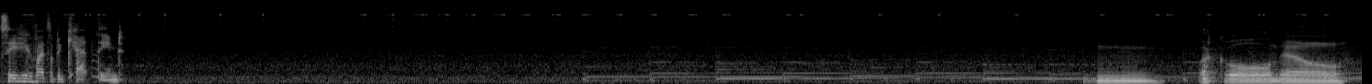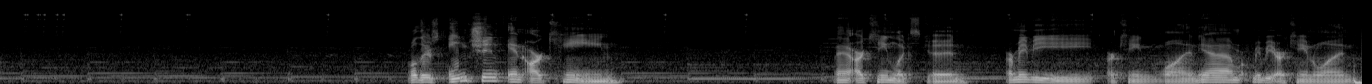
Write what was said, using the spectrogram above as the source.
See if you can find something cat themed. There's ancient and arcane. Eh, arcane looks good. Or maybe arcane one. Yeah, maybe arcane one.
